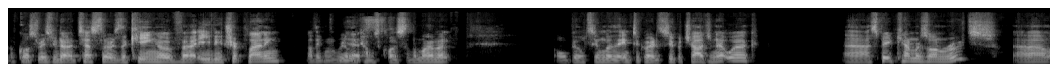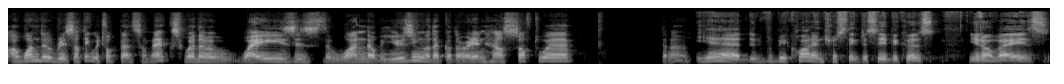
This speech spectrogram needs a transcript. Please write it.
Of course, as we know, Tesla is the king of uh, EV trip planning. Nothing really yes. comes close at the moment. All built in with an integrated supercharger network. Uh, speed cameras on route. Uh, I wonder, Riz, I think we talked about this on X, whether Waze is the one they'll be using or they've got their own in house software. Don't know. Yeah, it would be quite interesting to see because, you know, Waze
